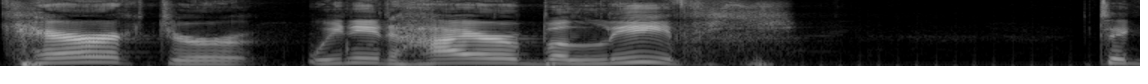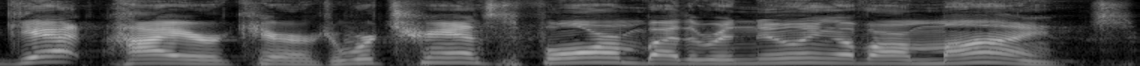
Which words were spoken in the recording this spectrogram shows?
character, we need higher beliefs to get higher character. We're transformed by the renewing of our minds.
